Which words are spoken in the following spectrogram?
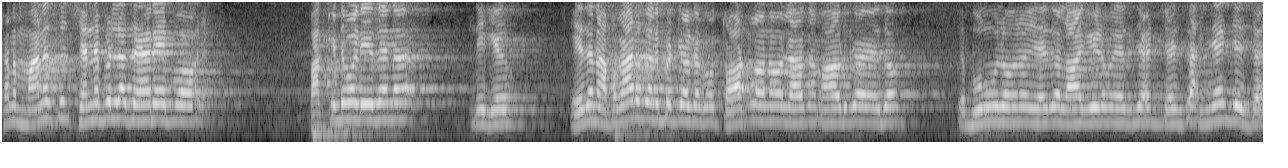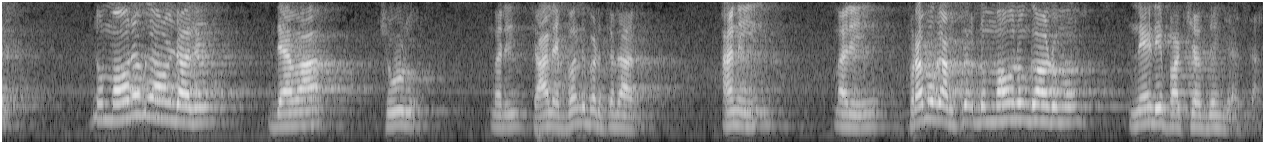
కానీ మనసు చిన్నపిల్ల తయారైపోవాలి. పక్కింటి వాడు ఏదైనా నీకు ఏదైనా అపకారం తలపెట్టాడు తోటలోనో లేకపోతే మామిడిగా ఏదో భూమిలోనో ఏదో లాగేయడం ఏదో చేయడం చేస్తే అన్యాయం చేశాను నువ్వు మౌనంగా ఉండాలి. దేవా చూడు. మరి చాలా ఇబ్బంది పెడుతున్నారు అని మరి ప్రభు నువ్వు మౌనంగా ఉండము. నేను ఈ పక్షయుద్ధం చేస్తాను.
